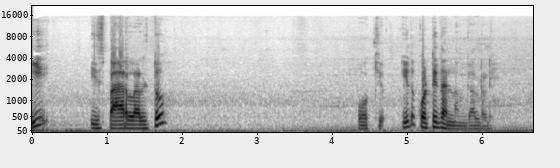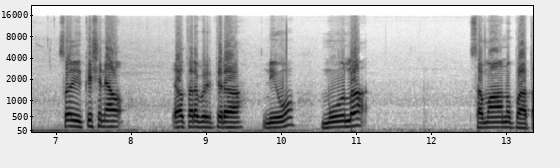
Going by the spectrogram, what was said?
E is parallel to O Q ಇದು ಕೊಟ್ಟಿದ್ದಾನೆ ನಮಗೆ ಆಲ್ರೆಡಿ ಸೊ ಇಕ್ವೇಷನ್ ಯಾವ ಯಾವ ಥರ ಬರೀತೀರಾ? ನೀವು ಮೂಲ ಸಮಾನುಪಾತ,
